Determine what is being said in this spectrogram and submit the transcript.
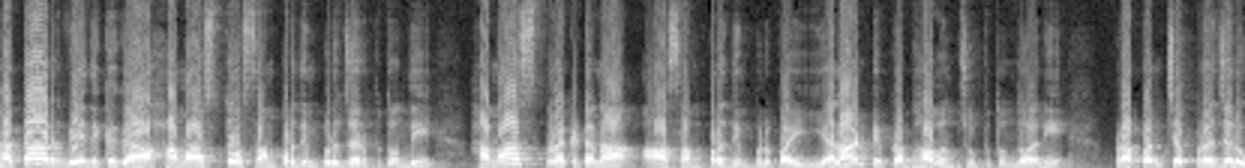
ఖతార్ వేదికగా హమాస్తో సంప్రదింపులు జరుపుతోంది. హమాస్ ప్రకటన ఆ సంప్రదింపులపై ఎలాంటి ప్రభావం చూపుతుందో అని ప్రపంచ ప్రజలు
